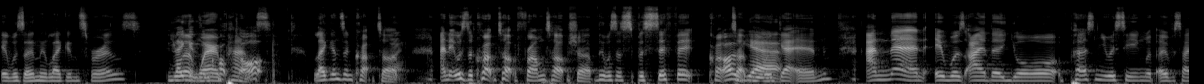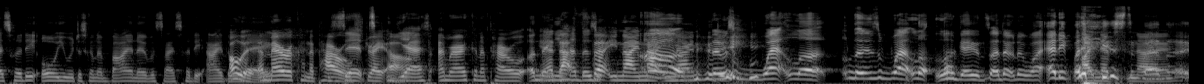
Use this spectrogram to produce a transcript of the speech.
it was only leggings for us. You Leggings weren't wearing pants. top? Leggings and crop top, Right. and it was the crop top from Topshop. There was a specific crop Oh, top you were getting, and then it was either your person you were seeing with oversized hoodie, or you were just gonna buy an oversized hoodie. Either Oh, way, American Apparel, Zipped, straight up. Yes, American Apparel, and Yeah, then you had those $39.99 Oh, ah, those wet look, those wet look leggings. I don't know why anybody I used to wear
